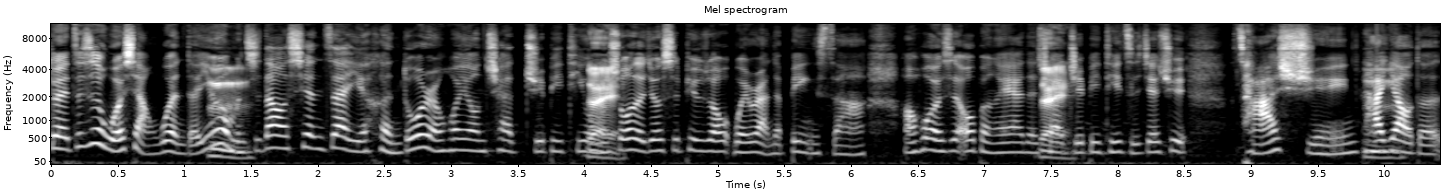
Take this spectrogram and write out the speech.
对，这是我想问的，因为我们知道现在也很多人会用 ChatGPT，、嗯、我们说的就是譬如说微软的 Bing 啊，啊或者是 OpenAI 的 ChatGPT，直接去查询他要的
